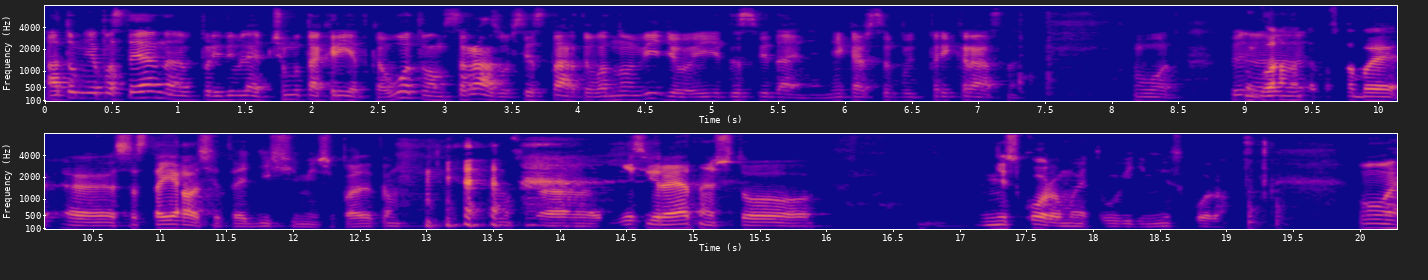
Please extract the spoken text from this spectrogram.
А то мне постоянно предъявляют, почему так редко. Вот вам сразу все старты в одном видео и до свидания. Мне кажется, будет прекрасно. Вот. Ну, главное, э, чтобы э, состоялось это дичь, Миша, поэтому есть вероятность, что не скоро мы это увидим, не скоро. Ой,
